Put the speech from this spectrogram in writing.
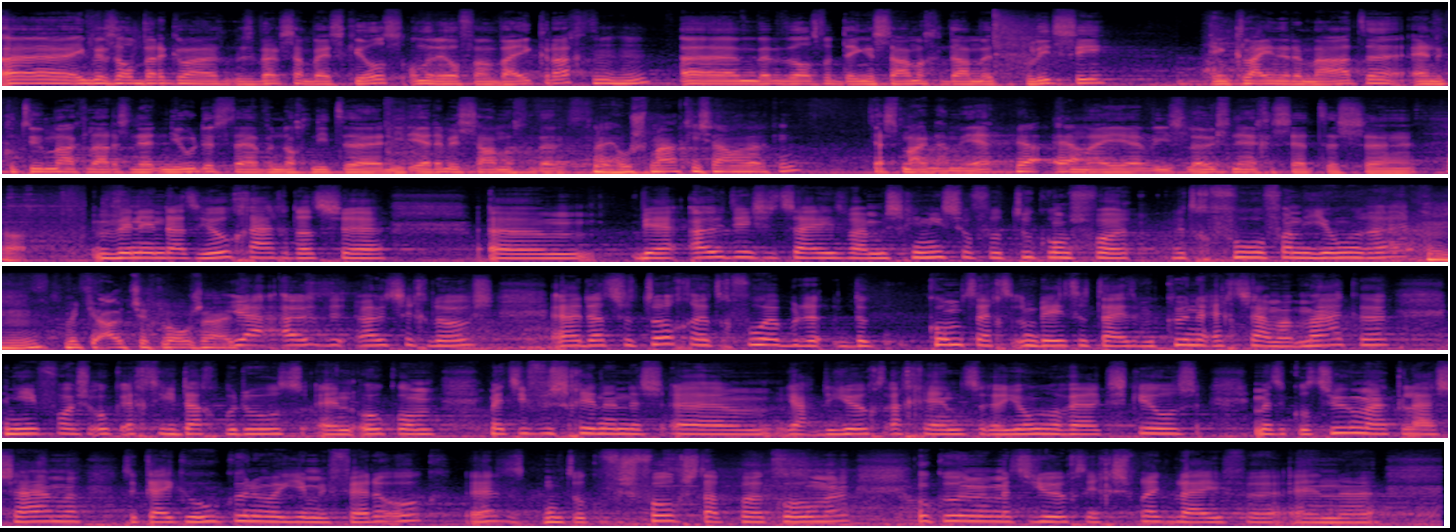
Uh, ik ben zelf werkzaam, werkzaam bij Skills, onderdeel van Wijkracht. Mm -hmm. uh, we hebben wel eens wat dingen samen gedaan met de politie. In kleinere mate. En de cultuurmakelaar is net nieuw, dus daar hebben we nog niet, uh, niet eerder mee samengewerkt. Nee, hoe smaakt die samenwerking? Ja, smaakt naar meer. Ja, ja. Voor mij wie is leuks neergezet. Dus, ja. We willen inderdaad heel graag dat ze um, weer uit deze tijd... waar misschien niet zoveel toekomst voor het gevoel van de jongeren... Mm -hmm. Beetje uitzichtloosheid. Ja, uit, uitzichtloos. Uh, dat ze toch het gevoel hebben, er komt echt een betere tijd. We kunnen echt samen maken. En hiervoor is ook echt die dag bedoeld. En ook om met die verschillende, um, ja, de jeugdagent, uh, jongerenwerk, skills... met de cultuurmakelaar samen te kijken hoe kunnen we hiermee verder ook. Hè? Dat moet ook een vervolgstap komen. Hoe kunnen we met de jeugd in gesprek blijven. En uh,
